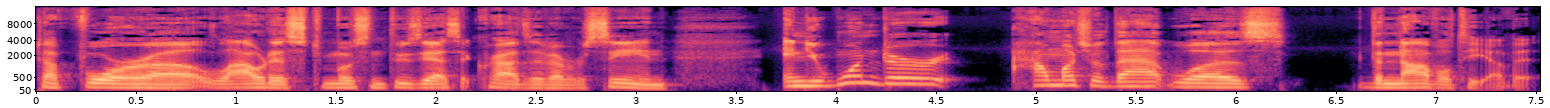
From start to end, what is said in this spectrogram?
top four uh, loudest, most enthusiastic crowds I've ever seen. And you wonder how much of that was the novelty of it.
